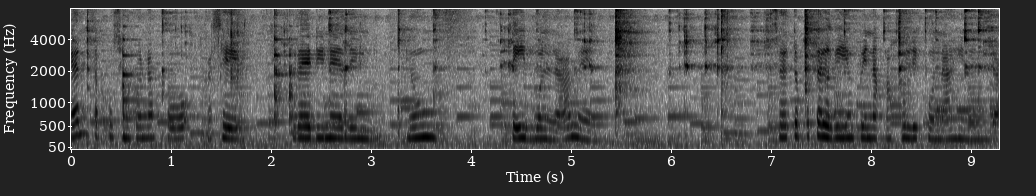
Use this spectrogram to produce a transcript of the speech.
So, ayan, tapusin ko na po kasi ready na rin yung table namin. So, ito po talaga yung pinakahuli ko na hinanda.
